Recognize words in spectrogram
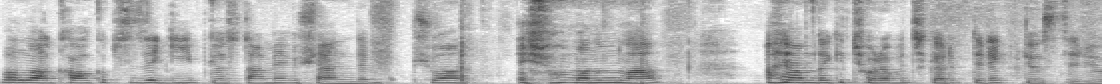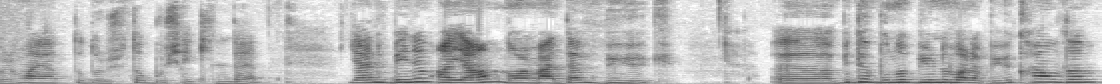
Vallahi kalkıp size giyip göstermeye üşendim. Şu an eşofmanımla ayağımdaki çorabı çıkarıp direkt gösteriyorum. Ayakta duruşu da bu şekilde. Yani benim ayağım normalden büyük. Ee, bir de bunu bir numara büyük aldım.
